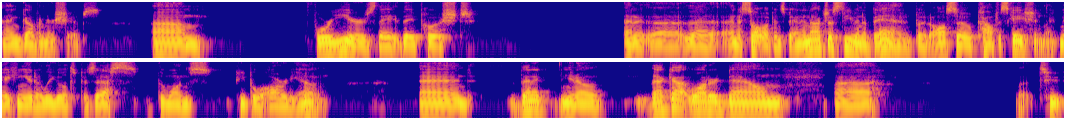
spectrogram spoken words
and governorships. Um, for years, they they pushed an, uh, the, an assault weapons ban, and not just even a ban, but also confiscation, like making it illegal to possess the ones people already own. And then it, you know, that got watered down. Uh, to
